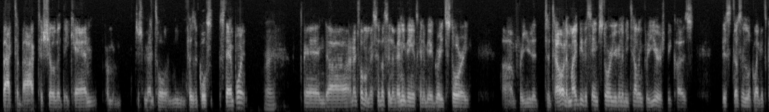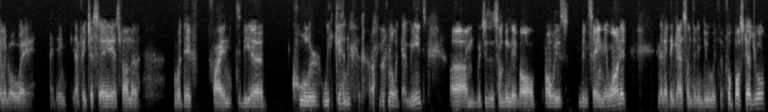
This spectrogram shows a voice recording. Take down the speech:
back to back to show that they can from just mental and even physical standpoint. Right. And uh, and I told them I said, listen, if anything, it's going to be a great story um, for you to to tell, and it might be the same story you're going to be telling for years because this doesn't look like it's going to go away. I think FHSAA has found a what they find to be a cooler weekend. I don't know what that means, um, which is something they've all always been saying they wanted. And then I think it has something to do with the football schedule,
